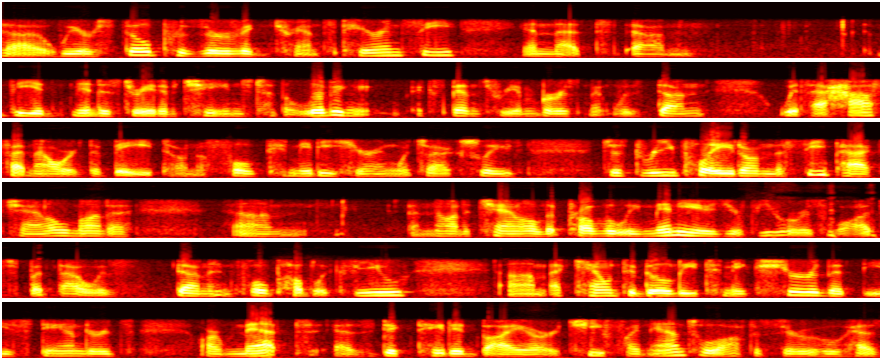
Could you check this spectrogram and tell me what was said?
uh, we are still preserving transparency and that um, the administrative change to the living expense reimbursement was done with a half an hour debate on a full committee hearing, which actually just replayed on the CPAC channel, not a um, not a channel that probably many of your viewers watch, but that was done in full public view, um, accountability to make sure that these standards are met as dictated by our chief financial officer who has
